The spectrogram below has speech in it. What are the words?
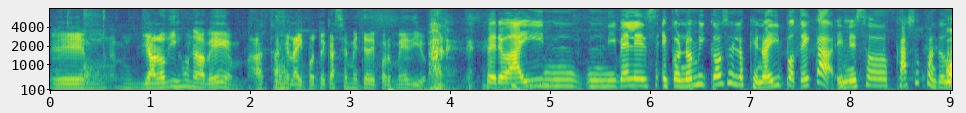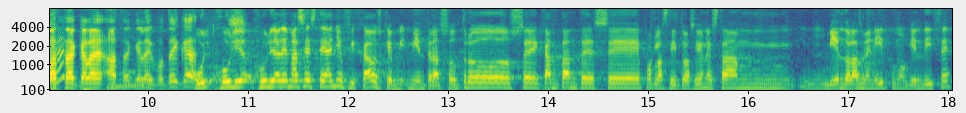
Eh, ya lo dije una vez, hasta que la hipoteca se mete de por medio. Pero hay niveles económicos en los que no hay hipoteca. En esos casos, ¿cuánto dura? Hasta que la, hasta que la hipoteca. Jul- Julio, Julio, además, este año, fijaos que mi- mientras otros eh, cantantes eh, por la situación están viéndolas venir, como quien dice,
